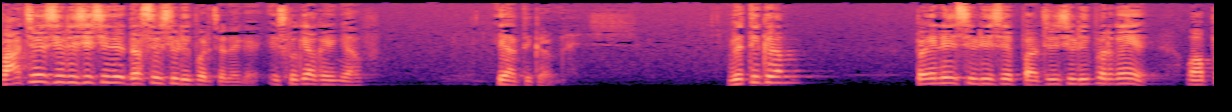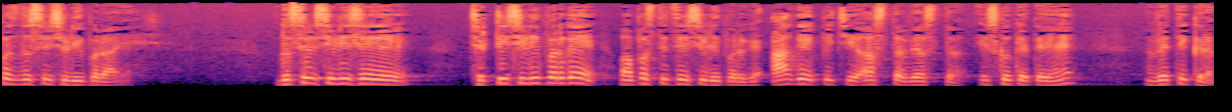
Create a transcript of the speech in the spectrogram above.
पांचवी सीढ़ी से सीधे दसवीं सीढ़ी पर चले गए। इसको क्या कहेंगे आप? ये अतिक्रम है व्यतिक्रम। पहले सीढ़ी से पांचवी सीढ़ी पर गए, वापस दूसरी सीढ़ी पर आए। दूसरी सीढ़ी से छठी सीढ़ी पर गए, वापस तीसरी सीढ़ी पर गए। आगे, पीछे, अस्त व्यस्त। इसको कहते हैं व्यतिक्रम।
